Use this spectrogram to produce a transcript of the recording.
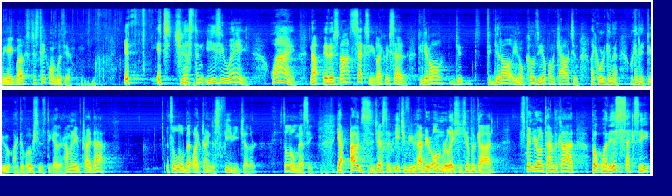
me eight bucks, just take one with you. It, it's just an easy way. Why? Now, it is not sexy, like we said, to get all, get, to get all, you know, cozy up on the couch and like we're gonna, we're gonna do our devotions together. How many have tried that? It's a little bit like trying to feed each other. It's a little messy. Yeah, I would suggest that each of you have your own relationship with God, spend your own time with God. But what is sexy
